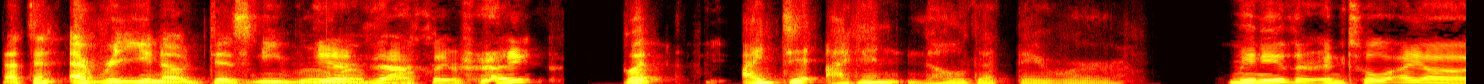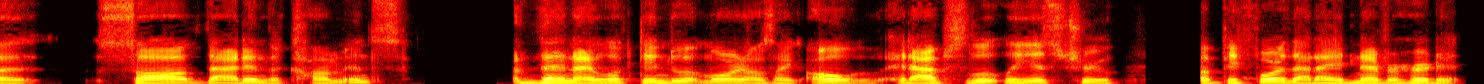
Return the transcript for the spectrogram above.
that's in every you know Disney rumor. yeah, book. exactly, right. But I did. I didn't know that they were. Me neither. Until I uh saw that in the comments, then I looked into it more, and I was like, oh, it absolutely is true. But before that, I had never heard it.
